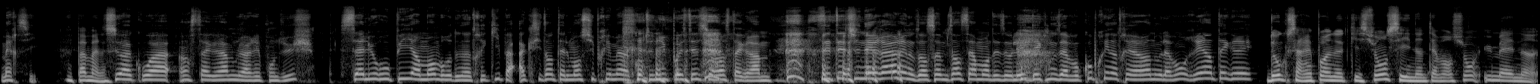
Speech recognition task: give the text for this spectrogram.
Merci. Pas mal. Ce à quoi Instagram lui a répondu Salut Roupi, un membre de notre équipe a accidentellement supprimé un contenu posté sur Instagram. C'était une erreur et nous en sommes sincèrement désolés. Dès que nous avons compris notre erreur, nous l'avons réintégré. Donc ça répond à notre question, c'est une intervention humaine.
